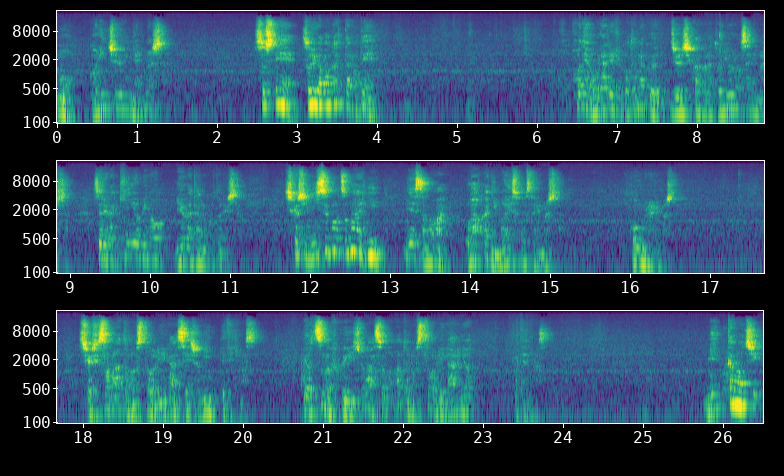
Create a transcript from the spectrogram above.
もう五輪中になりました。そしてそれが分かったので骨を折られることなく十字架から取り下ろされました。それが金曜日の夕方のことでした。しかし日没前にイエス様はお墓に埋葬されました。葬られました。しかしその後のストーリーが聖書に出てきます。4つの福音書はその後のストーリーがあるよ。と語ります。3日のち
